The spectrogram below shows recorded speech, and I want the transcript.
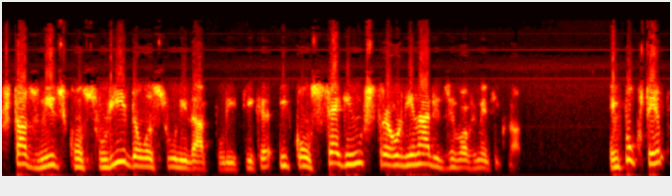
os Estados Unidos consolidam a sua unidade política e conseguem um extraordinário desenvolvimento económico. Em pouco tempo,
